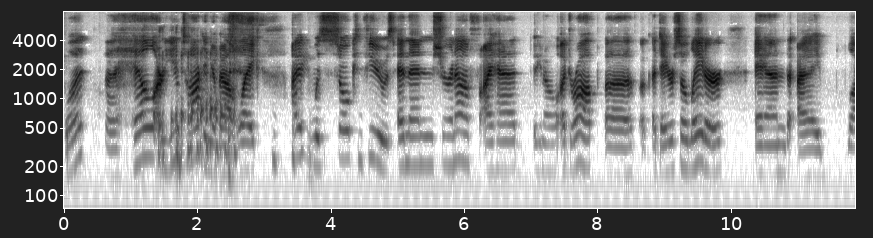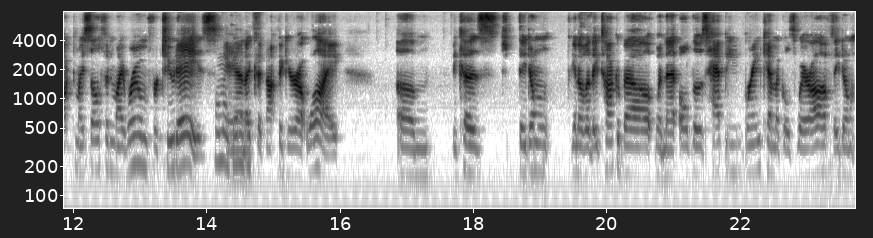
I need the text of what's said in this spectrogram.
what the hell are you talking about? like, I was so confused. And then, sure enough, I had you know a drop uh, a, a day or so later, and I locked myself in my room for two days, Oh and I could not figure out why. Um, because they don't, you know, that they talk about when that all those happy brain chemicals wear off. They don't,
